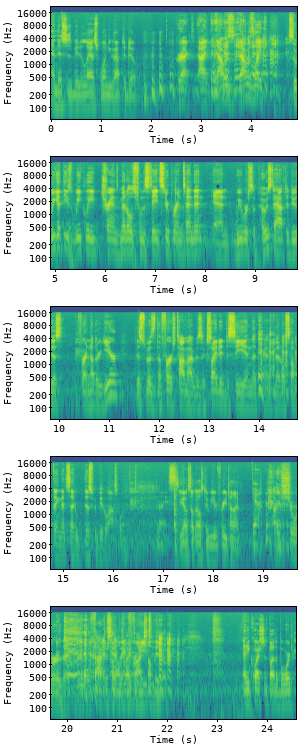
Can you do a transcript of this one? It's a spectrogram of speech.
And this is be the last one you have to do. Correct. I, that was, that was like, so we get these weekly transmittals from the state superintendent and we were supposed to have to do this for another year. This was the first time I was excited to see in the transmittal something that said this would be the last one. Nice. So you have something else to do with your free time. Yeah. I'm sure that we will Dr. find Sales something might for find me to something do. to do. Any questions by the board?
